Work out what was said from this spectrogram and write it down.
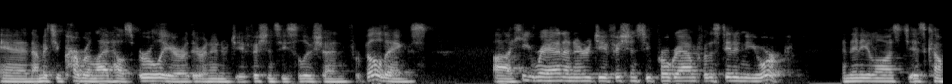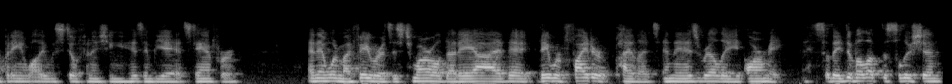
And I mentioned Carbon Lighthouse earlier. They're an energy efficiency solution for buildings. Uh, he ran an energy efficiency program for the state of New York. And then he launched his company while he was still finishing his MBA at Stanford. And then one of my favorites is Tomorrow.ai. They, they were fighter pilots in the Israeli army. So they developed the solution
